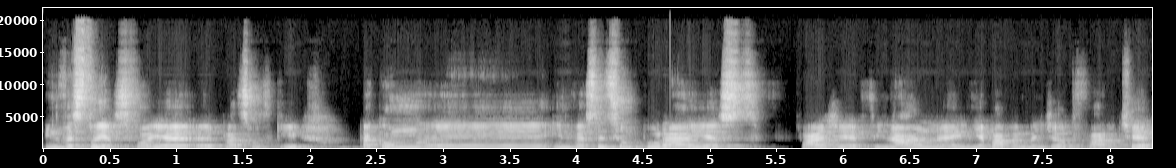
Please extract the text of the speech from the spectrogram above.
inwestuje w swoje e, placówki. Taką e, inwestycją, która jest w fazie finalnej, niebawem będzie otwarcie,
